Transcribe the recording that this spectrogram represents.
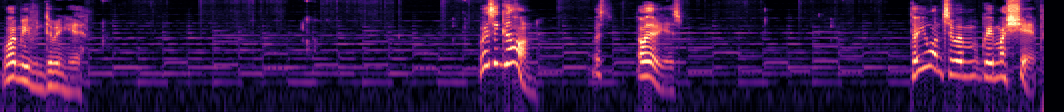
What am I even doing here? Where's he gone? Where's... Oh, there he is. Don't you want to upgrade my ship?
